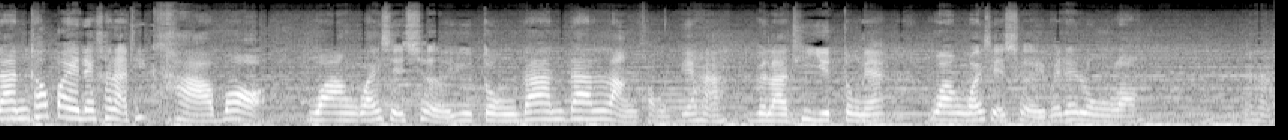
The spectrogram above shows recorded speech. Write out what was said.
ดันเข้าไปในขณะที่ขาเบาะวางไว้เฉยๆอยู่ตรงด้านด้านหลังของเนี่ยค่ะเวลาที่ยึดตรงเนี้ยวางไว้เฉยๆไม่ได้ลงล็อกนะคะ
